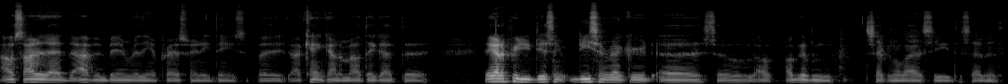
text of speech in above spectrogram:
outside of that, I haven't been really impressed with anything. But I can't count them out. They got the they got a pretty decent decent record. Uh, so I'll, I'll give them second to last seed, the seventh.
